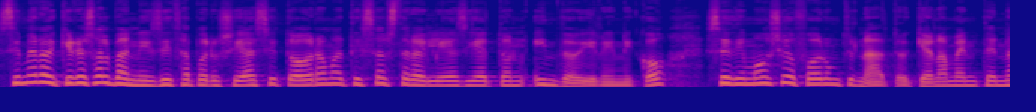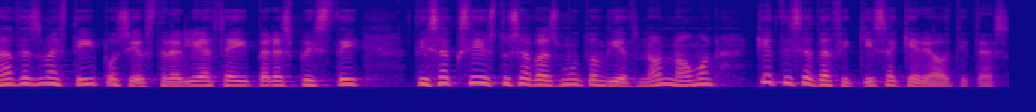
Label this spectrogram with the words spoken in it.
Σήμερα ο κύριος Αλμπανίζη θα παρουσιάσει το όραμα της Αυστραλίας για τον Ινδοειρηνικό σε δημόσιο φόρουμ του ΝΑΤΟ και αναμένεται να δεσμευτεί πως η Αυστραλία θα υπερασπιστεί τις αξίες του σεβασμού των διεθνών νόμων και της εδαφικής ακαιρεότητας.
